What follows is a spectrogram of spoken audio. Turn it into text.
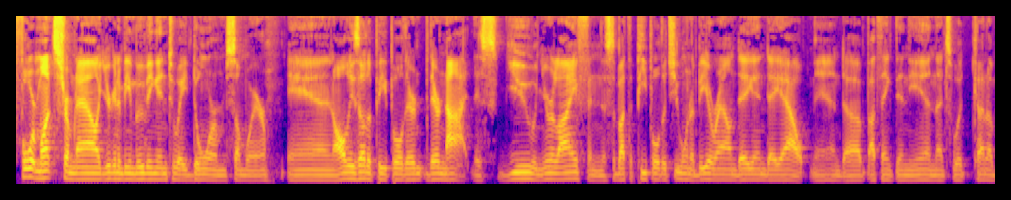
four months from now, you're going to be moving into a dorm somewhere, and all these other people, they're they're not. It's you and your life, and it's about the people that you want to be around day in day out. And uh, I think in the end, that's what kind of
